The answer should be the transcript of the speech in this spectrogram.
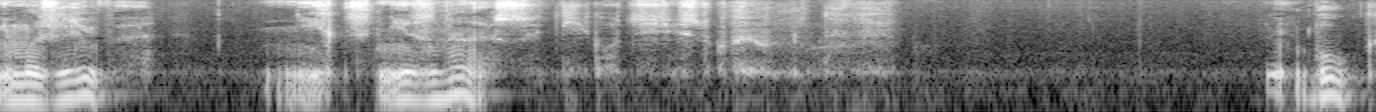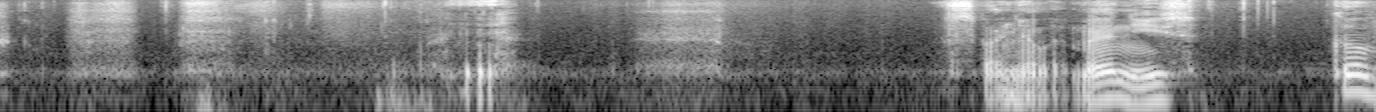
Niemożliwe. Nikt nie znalazł Setiego 30. Bóg. Wspaniałe. Menis. Kop.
